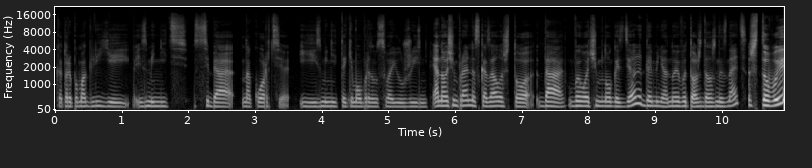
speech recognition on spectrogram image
которые помогли ей изменить себя на корте и изменить таким образом свою жизнь. И она очень правильно сказала, что да, вы очень много сделали для меня, но и вы тоже должны знать, что вы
